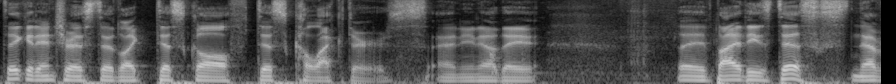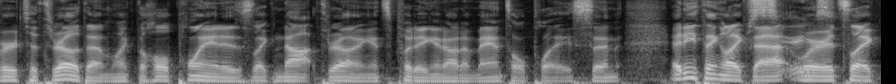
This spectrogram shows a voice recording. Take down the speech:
take an interest in like disc golf disc collectors, and you know they they buy these discs never to throw them. Like the whole point is like not throwing; it's putting it on a mantle place and anything like that, where it's like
